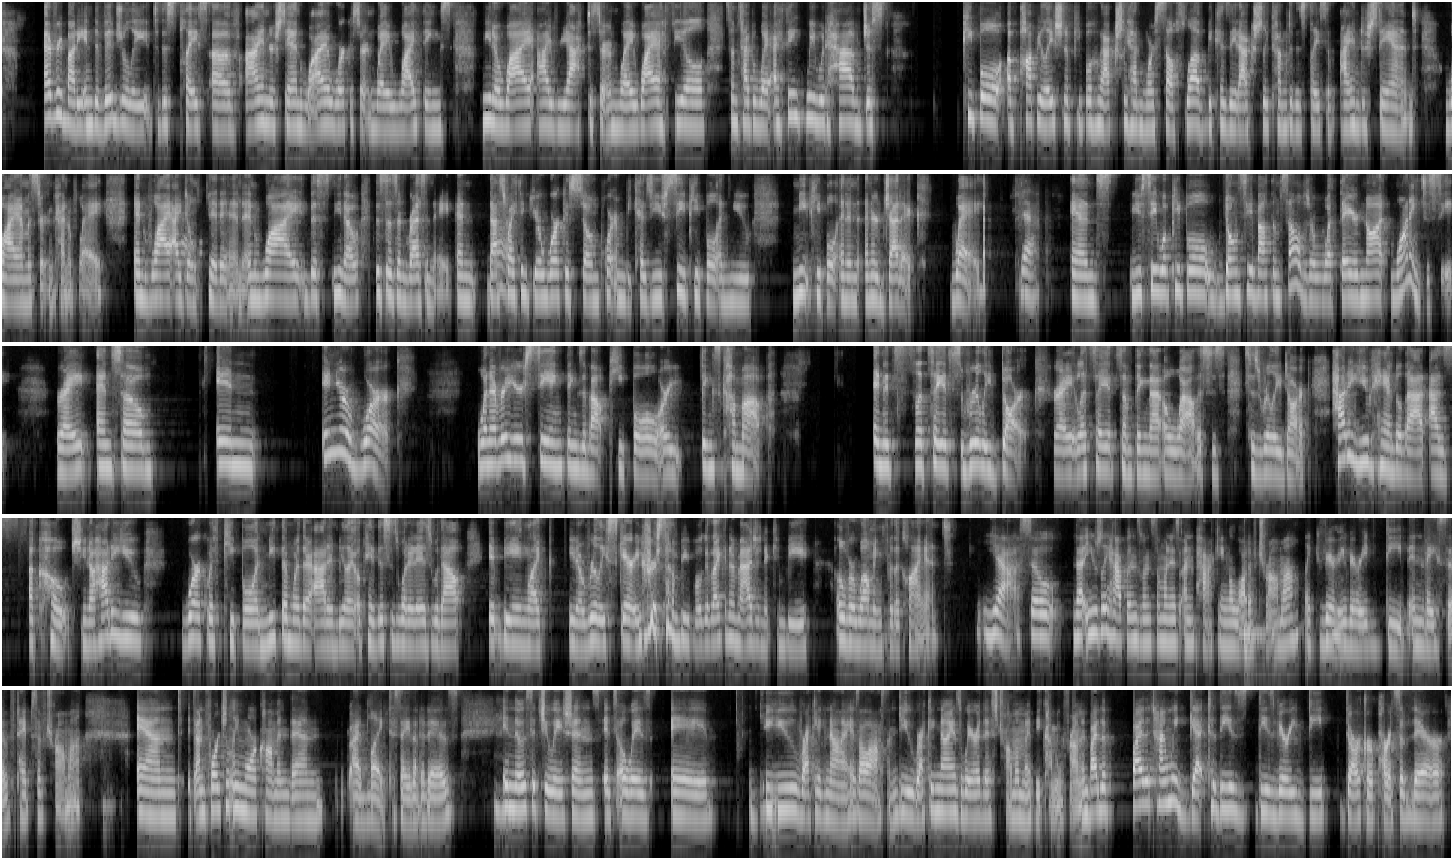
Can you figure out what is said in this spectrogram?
everybody individually to this place of I understand why I work a certain way, why things, you know, why I react a certain way, why I feel some type of way. I think we would have just people, a population of people who actually had more self love because they'd actually come to this place of I understand why I'm a certain kind of way and why I don't fit in and why this, you know, this doesn't resonate. And that's yeah. why I think your work is so important because you see people and you meet people in an energetic way. Yeah. And you see what people don't see about themselves or what they're not wanting to see. Right. And so in in your work, whenever you're seeing things about people or things come up, and it's let's say it's really dark right let's say it's something that oh wow this is this is really dark how do you handle that as a coach you know how do you work with people and meet them where they're at and be like okay this is what it is without it being like you know really scary for some people because i can imagine it can be overwhelming for the client yeah so that usually happens when someone is unpacking a lot of trauma like very mm-hmm. very deep invasive types of trauma and it's unfortunately more common than i'd like to say that it is. Mm-hmm. in those situations it's always a do you recognize i'll ask them do you recognize where this trauma might be coming from? And by the by the time we get to these these very deep darker parts of their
